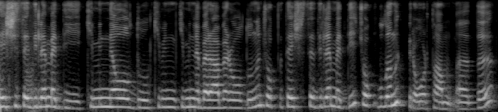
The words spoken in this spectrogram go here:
teşhis edilemediği, kimin ne olduğu, kimin kiminle beraber olduğunun çok da teşhis edilemediği çok bulanık bir ortamdı.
